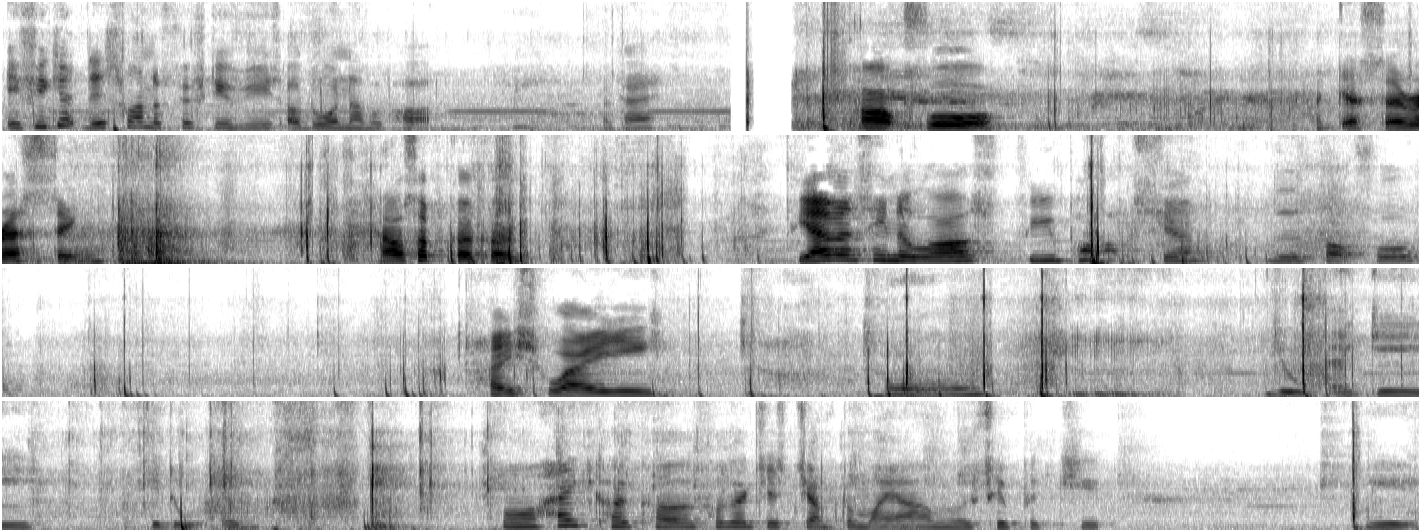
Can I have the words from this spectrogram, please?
if you get this one to 50 views, I'll do another part. Okay? Part 4. I guess they're resting. How's up, Coco? You haven't seen the last few parts, yeah, this is part 4. Hey. Oh, you eggy. Little egg. Oh, hey, Coco. Coco just jumped on my arm. It was super cute. Yeah.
